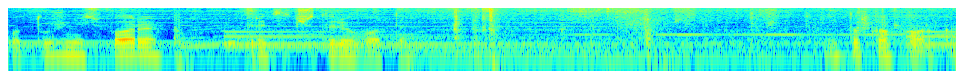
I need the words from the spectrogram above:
потужність фари 34 Вт. Ось така фарка.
